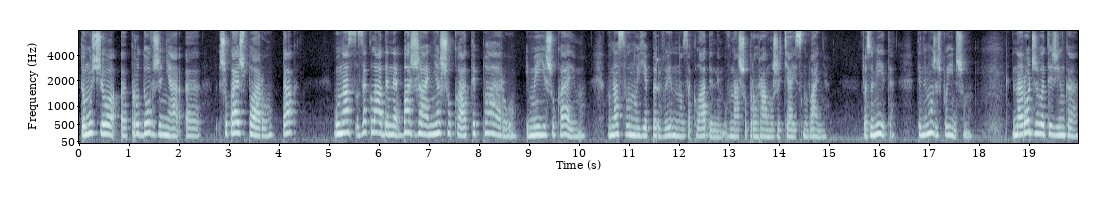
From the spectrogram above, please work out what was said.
Тому що е, продовження е, шукаєш пару, так? У нас закладене бажання шукати пару, і ми її шукаємо. В нас воно є первинно закладеним в нашу програму життя існування. Розумієте? Ти не можеш по-іншому. Народжувати жінка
